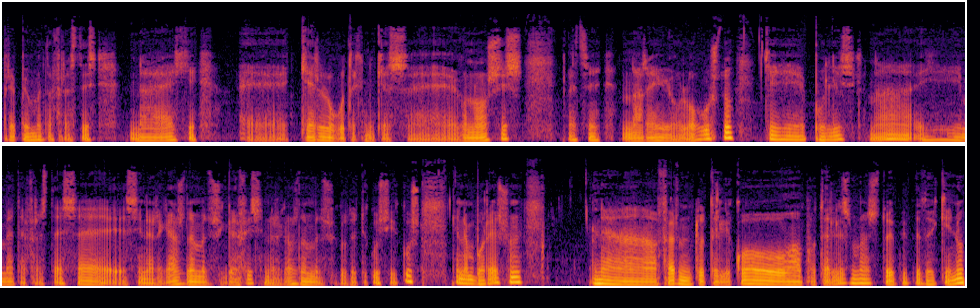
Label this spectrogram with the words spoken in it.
πρέπει ο μεταφραστής να έχει ε, και λογοτεχνικές ε, γνώσεις έτσι, να ρέει ο λόγος του και πολύ συχνά οι μεταφραστές ε, συνεργάζονται με τους συγγραφείς, συνεργάζονται με τους εκδοτικούς οίκους και να μπορέσουν να φέρουν το τελικό αποτέλεσμα στο επίπεδο εκείνου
